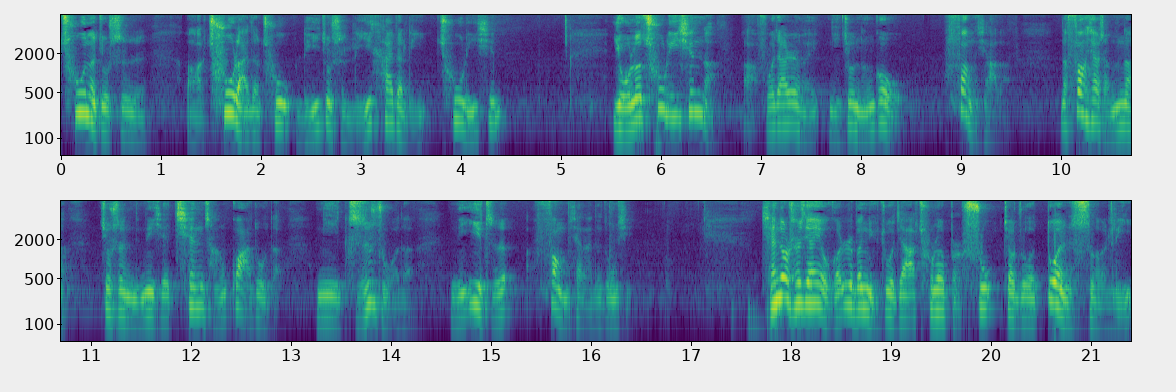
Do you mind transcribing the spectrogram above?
出呢，就是啊出来的出；离就是离开的离。出离心，有了出离心呢，啊，佛家认为你就能够放下了。那放下什么呢？就是你那些牵肠挂肚的、你执着的、你一直放不下来的东西。前段时间有个日本女作家出了本书，叫做《断舍离》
